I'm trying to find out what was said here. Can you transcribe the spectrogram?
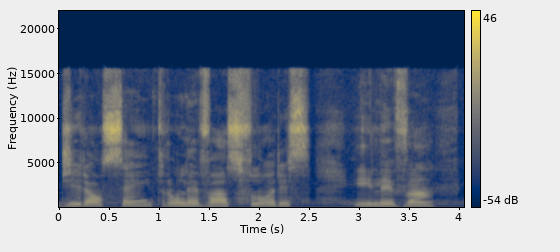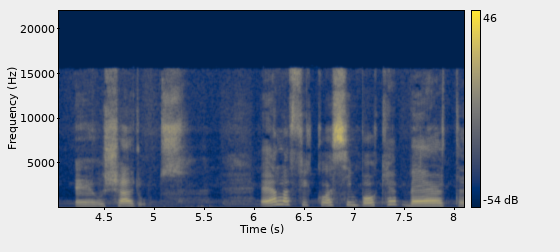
de ir ao centro, levar as flores e levar é, os charutos. Ela ficou assim boca aberta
